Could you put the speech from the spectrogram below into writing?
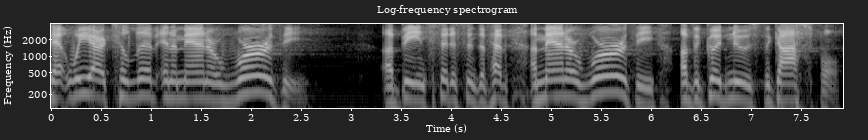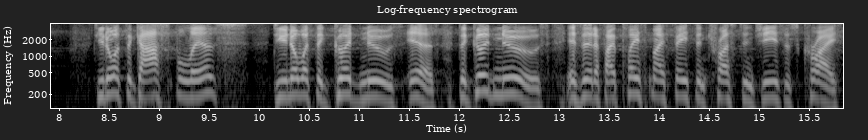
that we are to live in a manner worthy of being citizens of heaven, a manner worthy of the good news, the gospel. Do you know what the gospel is? Do you know what the good news is? The good news is that if I place my faith and trust in Jesus Christ,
